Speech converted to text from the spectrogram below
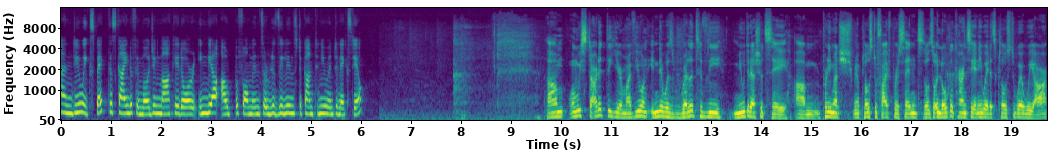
and do you expect this kind of emerging market or India outperformance or resilience to continue into next year? Um, when we started the year, my view on India was relatively muted, I should say. Um, pretty much you know, close to 5%. So, so, in local currency, anyway, that's close to where we are.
